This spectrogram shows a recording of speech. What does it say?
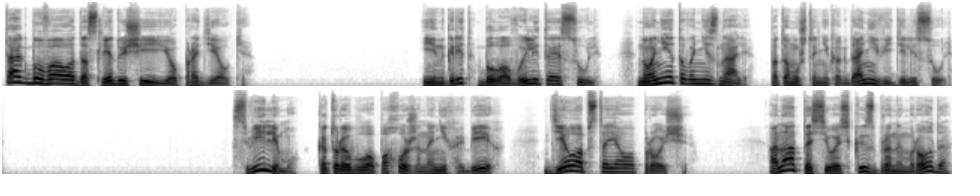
Так бывало до следующей ее проделки. Ингрид была вылитая Суль, но они этого не знали, потому что никогда не видели Суль. С Вильяму, которая была похожа на них обеих, дело обстояло проще. Она относилась к избранным рода,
